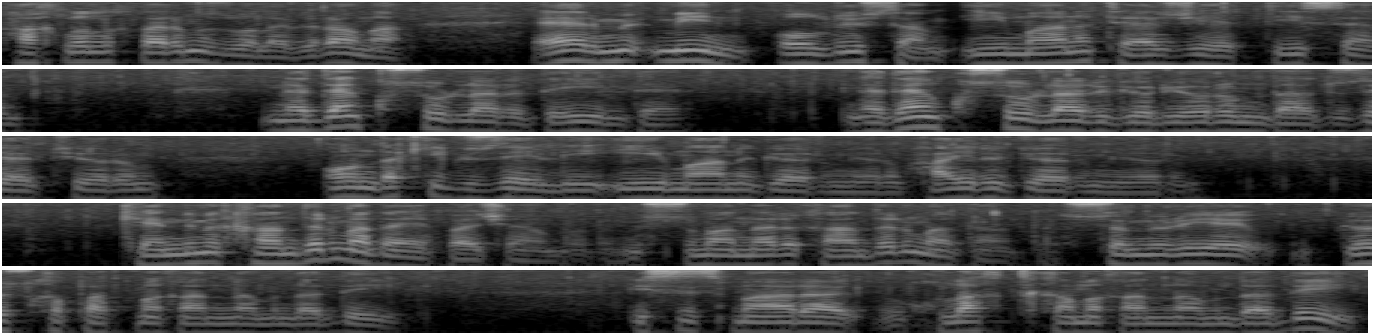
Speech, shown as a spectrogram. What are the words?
Haklılıklarımız olabilir ama eğer mümin olduysam, imanı tercih ettiysem neden kusurları değil de neden kusurları görüyorum da düzeltiyorum? Ondaki güzelliği, imanı görmüyorum, hayrı görmüyorum. Kendimi kandırmadan yapacağım bunu. Müslümanları kandırmadan da. Sömürüye göz kapatmak anlamında değil istismara kulak tıkamak anlamında değil.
